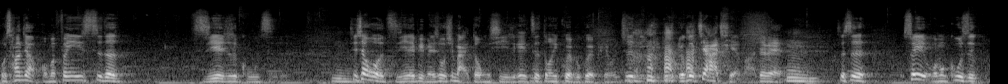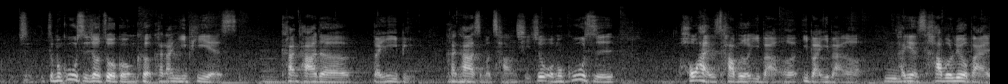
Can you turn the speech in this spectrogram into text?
我常讲，我们分析师的职业就是估值。就像我职业病，每次我去买东西，就可以这东西贵不贵？便宜，就是你有个价钱嘛，对不对？嗯，就是，所以我们估值怎么估值就做功课，看它 EPS，、嗯、看它的本益比，看它什么长期。就是我们估值，红海是差不多一百二，一百一百二，它也差不多六百，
